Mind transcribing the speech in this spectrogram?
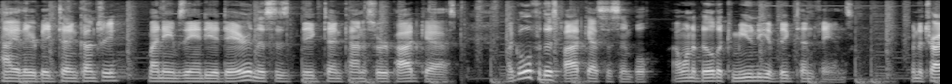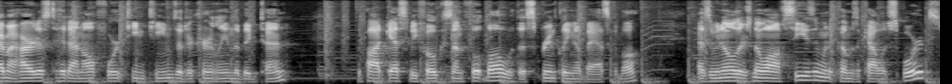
Hi there, Big Ten country. My name is Andy Adair, and this is Big Ten Connoisseur Podcast. My goal for this podcast is simple I want to build a community of Big Ten fans. I'm going to try my hardest to hit on all 14 teams that are currently in the Big Ten. The podcast will be focused on football with a sprinkling of basketball. As we know, there's no off season when it comes to college sports.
